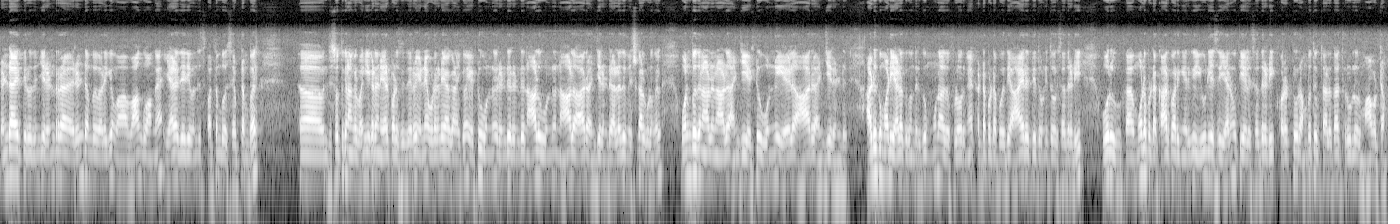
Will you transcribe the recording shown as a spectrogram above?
ரெண்டாயிரத்தி இருபத்தஞ்சி. ரெண்டரை ரெண்டு ஐம்பது வரைக்கும் வா வாங்குவாங்க. ஏழை தேதி வந்து பத்தொம்பது செப்டம்பர். இந்த சொத்துக்கு நாங்கள் வங்கி கடன் ஏற்பாடு செய்திருக்கோம் என்னை உடனடியாக கணக்கும் எட்டு ஒன்று ரெண்டு ரெண்டு நாலு ஒன்று நாலு ஆறு அஞ்சு ரெண்டு அல்லது மிஸ்கால் கொடுங்கள். ஒன்பது நாலு நாலு அஞ்சு எட்டு ஒன்று ஏழு ஆறு அஞ்சு ரெண்டு. அடுக்குமாடி ஏலத்துக்கு வந்திருக்கு. மூணாவது ஃப்ளோருங்க. கட்டப்பட்ட பகுதி ஆயிரத்தி தொண்ணூத்தோரு சதுரடி. ஒரு க மூடப்பட்ட கார் பார்க்கிங் இருக்குது யூடிஎஸ் இரநூத்தி ஏழு சதுரடி. கொரட்டூர் அம்பத்தூர் தாலுக்கா திருவள்ளூர் மாவட்டம்.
